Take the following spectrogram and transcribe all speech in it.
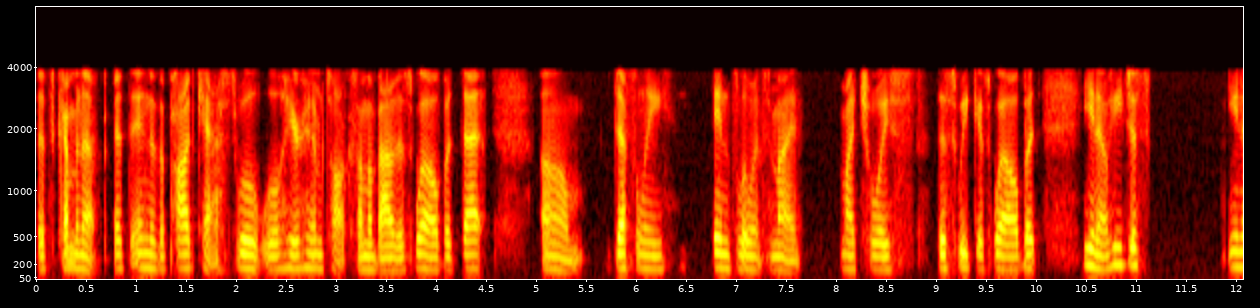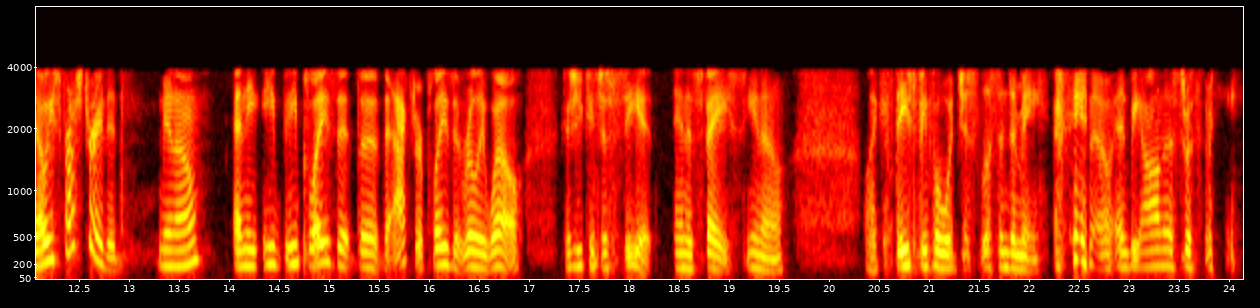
that's coming up at the end of the podcast we'll we'll hear him talk some about it as well but that um definitely influenced my my choice this week as well. But you know, he just you know he's frustrated. You know, and he he he plays it. The the actor plays it really well because you can just see it in his face. You know, like if these people would just listen to me, you know, and be honest with me.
